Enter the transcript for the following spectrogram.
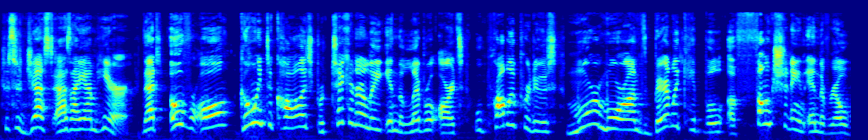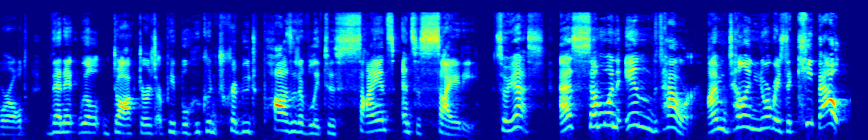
to suggest, as I am here, that overall, going to college, particularly in the liberal arts, will probably produce more morons barely capable of functioning in the real world than it will doctors or people who contribute positively to science and society. So yes, as someone in the tower, I'm telling Norways to keep out.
